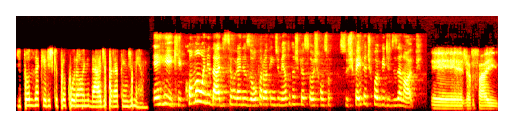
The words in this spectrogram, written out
de todos aqueles que procuram a unidade para atendimento. Henrique, como a unidade se organizou para o atendimento das pessoas com suspeita de Covid-19? É, já faz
